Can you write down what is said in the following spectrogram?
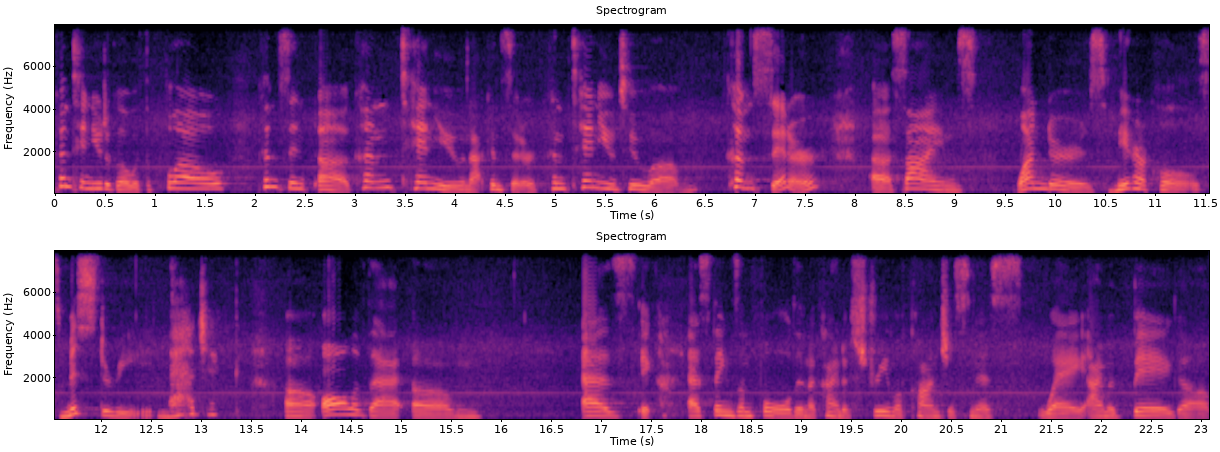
continue to go with the flow, uh, continue, not consider, continue to um, consider uh, signs, wonders, miracles, mystery, magic, uh, all of that um, as it as things unfold in a kind of stream of consciousness way. I'm a big uh,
